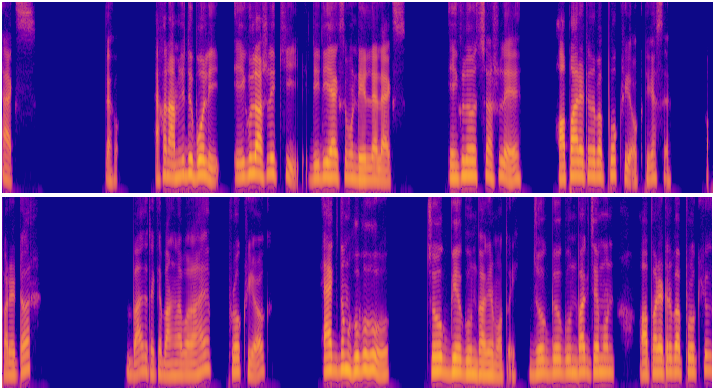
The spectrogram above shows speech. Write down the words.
এক্স দেখো, এখন আমি যদি বলি, এইগুলো আসলে কি? ডিডি এক্স এবং ডেল ডেল এক্স এইগুলো হচ্ছে আসলে অপারেটর বা প্রক্রিয়ক, ঠিক আছে? অপারেটর বা যেটাকে বাংলা বলা হয় প্রক্রিয়ক, একদম হুবহু যোগ বিয়োগ গুণভাগের মতোই। যোগ বিয়োগ গুণভাগ যেমন অপারেটর বা প্রক্রিয়ক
